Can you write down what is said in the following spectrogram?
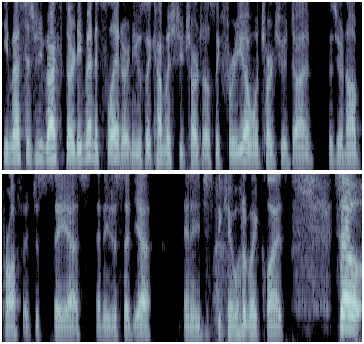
He messaged me back 30 minutes later, and he was like, "How much do you charge?" I was like, "For you, I won't charge you a dime because you're a nonprofit. Just say yes." And he just said, "Yeah." And he just Wow. became one of my clients. So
